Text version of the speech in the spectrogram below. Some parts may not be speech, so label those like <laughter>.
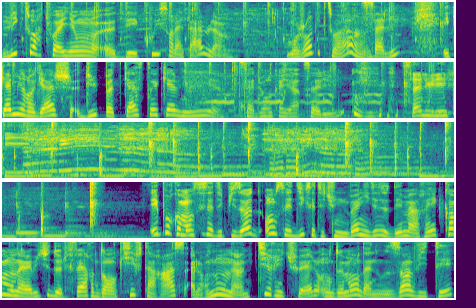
Victoire Toyon euh, des Couilles sur la table. Bonjour Victoire. Salut. Et Camille Regache du podcast Camille. Salut Rokaya. Salut. <laughs> Salut les filles Et pour commencer cet épisode, on s'est dit que c'était une bonne idée de démarrer comme on a l'habitude de le faire dans Kif Taras. Alors nous, on a un petit rituel, on demande à nos invités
